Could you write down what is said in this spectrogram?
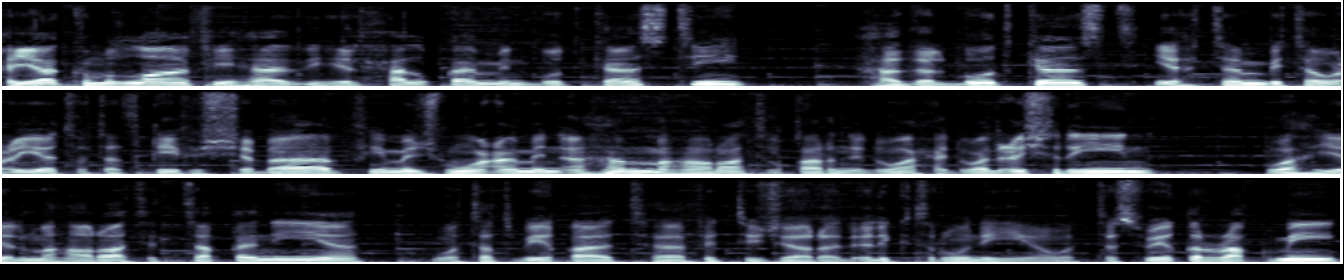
حياكم الله في هذه الحلقة من بودكاستي. هذا البودكاست يهتم بتوعية وتثقيف الشباب في مجموعة من أهم مهارات القرن الواحد والعشرين وهي المهارات التقنية وتطبيقاتها في التجارة الإلكترونية والتسويق الرقمي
